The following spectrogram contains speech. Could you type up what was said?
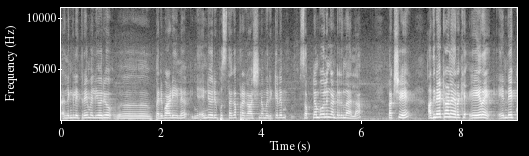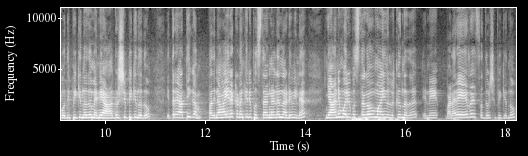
അല്ലെങ്കിൽ ഇത്രയും വലിയൊരു പരിപാടിയിൽ എന്റെ ഒരു പുസ്തക പ്രകാശനം ഒരിക്കലും സ്വപ്നം പോലും കണ്ടിരുന്നതല്ല. പക്ഷേ അതിനേക്കാൾ ഏറെ എന്നെ കൊതിപ്പിക്കുന്നതും എന്നെ ആകർഷിപ്പിക്കുന്നതും ഇത്രയധികം പതിനായിരക്കണക്കിന് പുസ്തകങ്ങളുടെ നടുവിൽ ഞാനും ഒരു പുസ്തകവുമായി നിൽക്കുന്നത് എന്നെ വളരെയേറെ സന്തോഷിപ്പിക്കുന്നു.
